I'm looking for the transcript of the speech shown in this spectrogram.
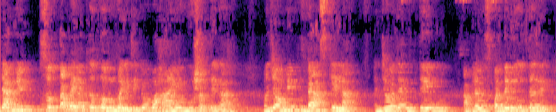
त्यात मी स्वतः पहिला करून बघितले की बाबा हा हे होऊ शकते का? जेव्हा मी डान्स केला आणि जेव्हा ते- आपल्या स्पर्धेमध्ये उतरले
